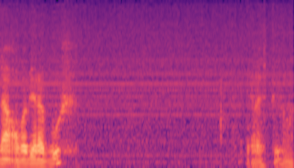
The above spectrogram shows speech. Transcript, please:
Là, on voit bien la bouche. Il reste plus grand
